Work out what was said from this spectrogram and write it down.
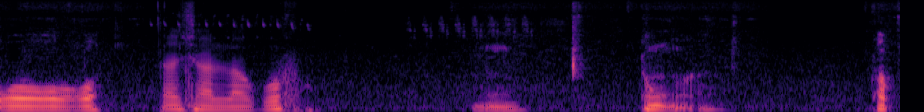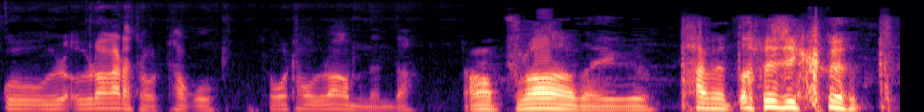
고고고고. 다시 하려고. 음. 동, 덮고 올라- 올라가라, 저거 타고. 저거 타고 올라가면 된다. 아 불안하다 이거 타면 떨어질 것 같아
